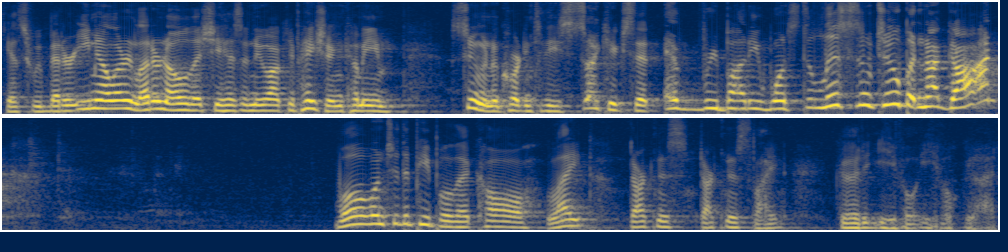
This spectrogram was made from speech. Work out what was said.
Guess we better email her and let her know that she has a new occupation coming soon, according to these psychics that everybody wants to listen to, but not God. Woe unto the people that call light darkness, darkness light, good evil, evil good.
